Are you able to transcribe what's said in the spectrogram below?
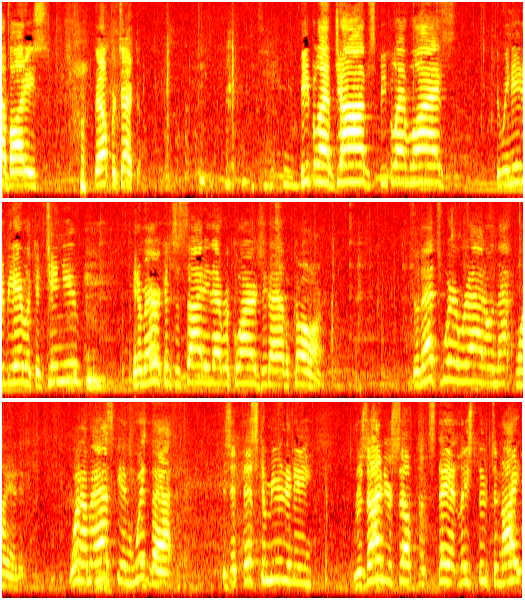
antibodies to help protect them. People have jobs, people have lives that we need to be able to continue. In American society, that requires you to have a car. So that's where we're at on that plan. What I'm asking with that is that this community resign yourself to stay at least through tonight.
